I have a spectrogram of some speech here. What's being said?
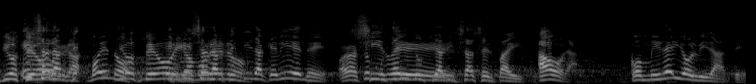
Dios te Esa es la oiga. Bueno, Dios te es que oiga, esa es la. Argentina que viene. Ahora, si escuché- reindustrializás el país. Ahora, con mi ley olvídate.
